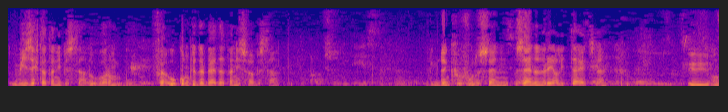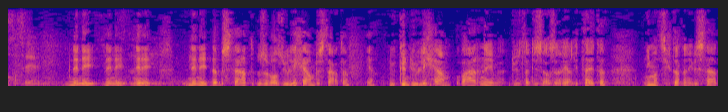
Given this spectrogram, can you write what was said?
Wie zegt dat dat niet bestaat? Waarom, hoe komt u erbij dat dat niet zou bestaan? Ik denk gevoelens zijn, zijn een realiteit. Hè? U, nee, nee, nee, nee, nee, nee. Nee, nee, dat bestaat zoals uw lichaam bestaat. Hè? Ja? U kunt uw lichaam waarnemen. Dus dat is als een realiteit. Hè? Niemand zegt dat dat niet bestaat.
